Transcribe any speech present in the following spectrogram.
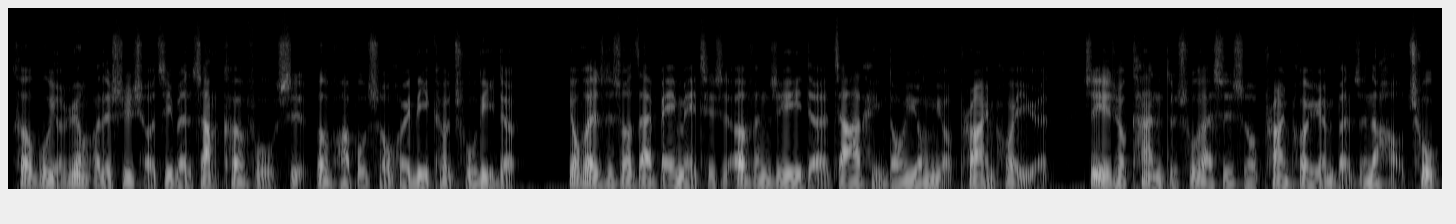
客户有任何的需求，基本上客服是二话不说会立刻处理的。又或者是说，在北美，其实二分之一的家庭都拥有 Prime 会员，这也就看得出来是说 Prime 会员本身的好处。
